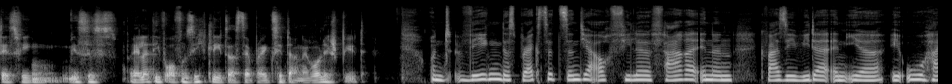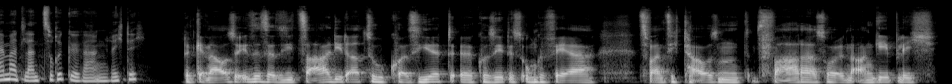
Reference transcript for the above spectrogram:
Deswegen ist es relativ offensichtlich, dass der Brexit da eine Rolle spielt. Und wegen des Brexits sind ja auch viele FahrerInnen quasi wieder in ihr EU-Heimatland zurückgegangen, richtig? Genauso ist es. Also die Zahl, die dazu kursiert, äh, kursiert ist ungefähr 20.000 Fahrer sollen angeblich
